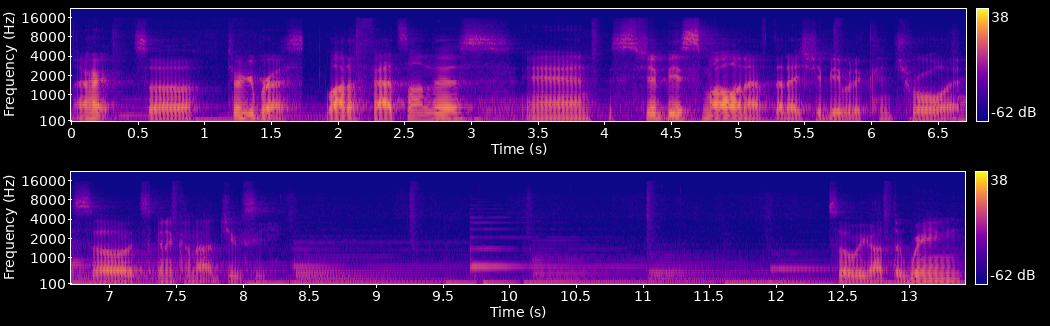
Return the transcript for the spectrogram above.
All right, so turkey breast. A lot of fats on this and it should be small enough that I should be able to control it so it's gonna come out juicy. So we got the wing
